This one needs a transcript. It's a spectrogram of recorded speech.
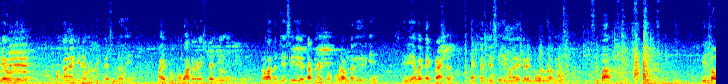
ప్లేవుడ్ ఇది పక్క నైన్టీన్ ఎంఎం థిక్నెస్ ఉంటుంది. ఫైవ్ ప్రూఫ్ వాటర్ రెసిస్టెంట్ తర్వాత వచ్చేసి టర్మెంట్ ప్రూఫ్ కూడా ఉంటుంది దీనికి. ఇది ఎవర్టెక్ బ్రాండ్. నెక్స్ట్ వచ్చేసి మన దగ్గర ఇంకొకటి కూడా ఉంది. సిపా. దీంట్లో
